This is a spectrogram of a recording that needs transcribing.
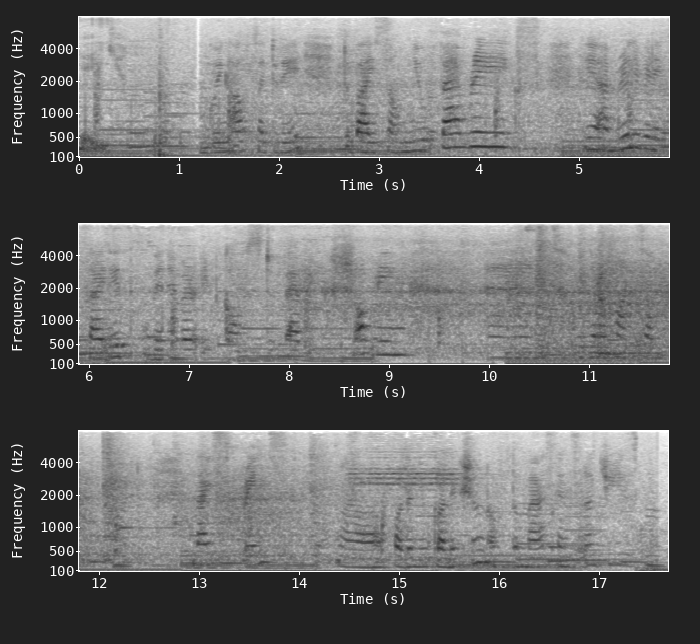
Yay! I'm going outside today to buy some new fabrics yeah, I'm really really excited whenever it comes to fabric shopping and we're gonna find some nice prints uh, for the new collection of the mask and scrunchies.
